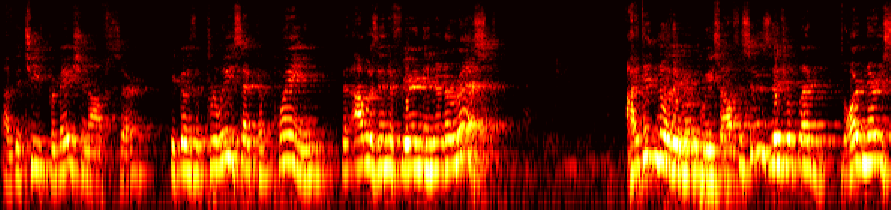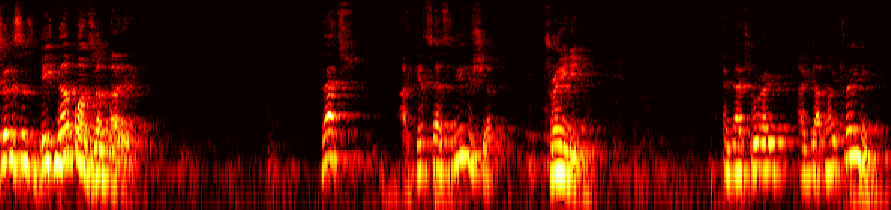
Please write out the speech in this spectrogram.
of the chief probation officer because the police had complained that I was interfering in an arrest. I didn't know they were police officers. They looked like ordinary citizens beating up on somebody. That's, I guess that's leadership training. And that's where I, I got my training.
